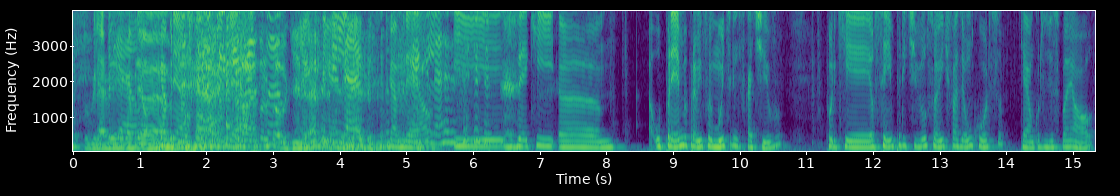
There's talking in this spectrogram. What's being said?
O Guilherme e Gabriel. É, Gabriel. Eu tava perguntando, Guilherme. Guilherme. Gabriel. É Guilherme. E dizer que ahn, o prêmio para mim foi muito significativo, porque eu sempre tive um sonho de fazer um curso, que é um curso de espanhol,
